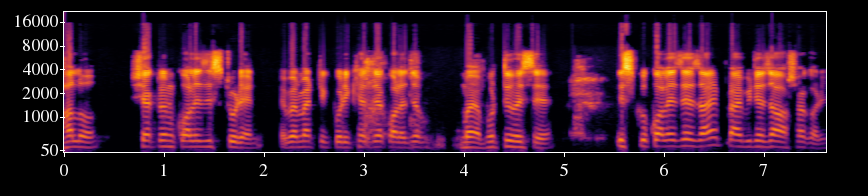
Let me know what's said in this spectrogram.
ভালো। সে একজন কলেজ স্টুডেন্ট এবার ম্যাট্রিক পরীক্ষা দিয়ে কলেজে ভর্তি হয়েছে। স্কুল কলেজে যায় প্রাইভেটে যাওয়া আশা করে।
